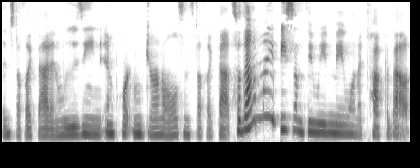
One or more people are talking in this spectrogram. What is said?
and stuff like that and losing important journals and stuff like that. So that might be something we may want to talk about.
